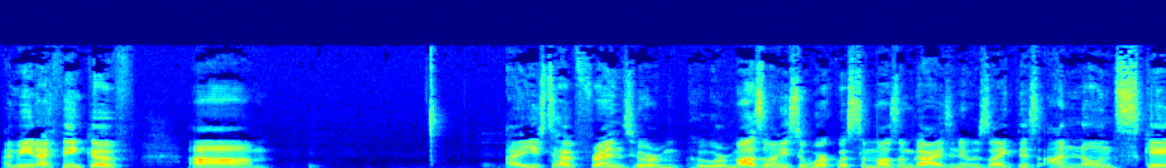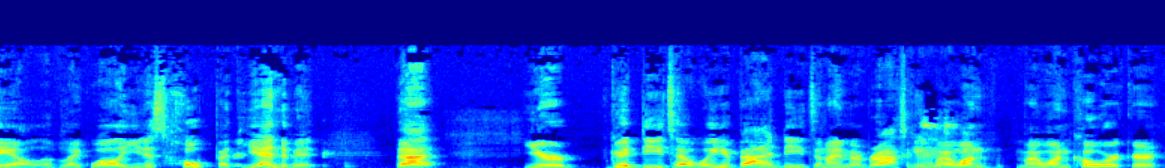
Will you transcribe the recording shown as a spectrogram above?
I mean, I think of um, I used to have friends who were who were Muslim. I used to work with some Muslim guys, and it was like this unknown scale of like, well, you just hope at the end of it that your good deeds outweigh your bad deeds. And I remember asking my one my one coworker,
